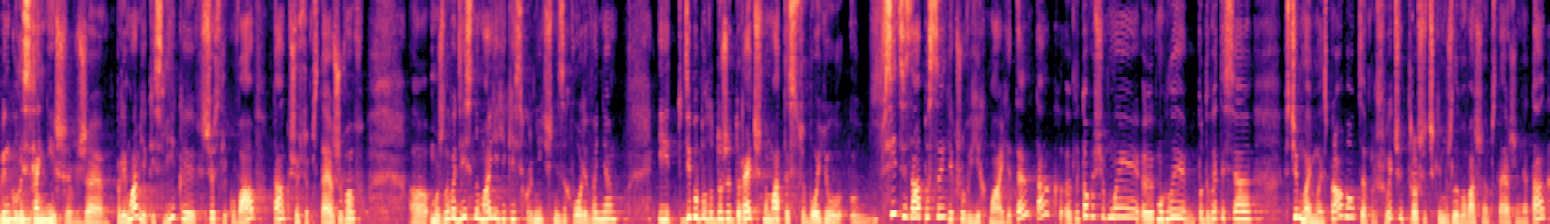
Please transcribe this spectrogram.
Він колись раніше вже приймав якісь ліки, щось лікував, так, щось обстежував. Е, Можливо, дійсно має якісь хронічні захворювання. І тоді би було дуже доречно мати з собою е, всі ці записи, якщо ви їх маєте, так, для того, щоб ми е, могли подивитися, з чим маємо справу. Це пришвидшить трошечки, можливо, ваше обстеження. так.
